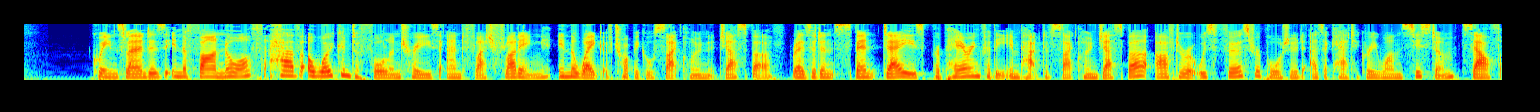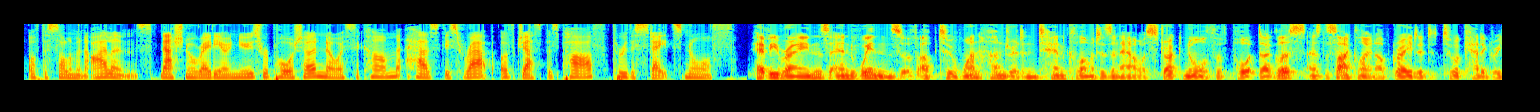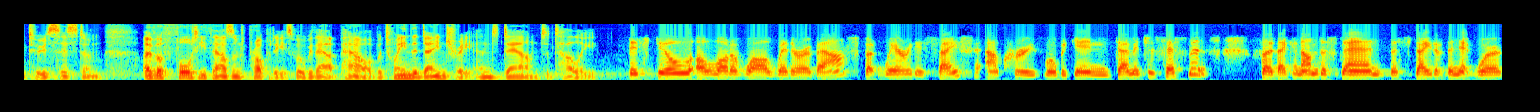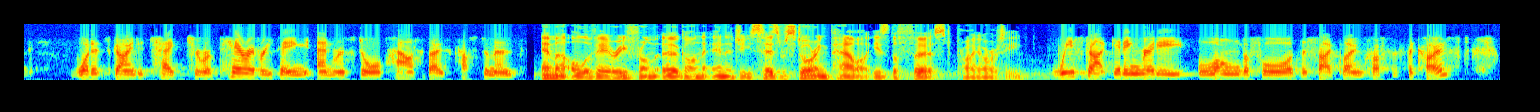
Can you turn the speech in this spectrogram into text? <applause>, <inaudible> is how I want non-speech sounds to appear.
Queenslanders in the far north have awoken to fallen trees and flash flooding in the wake of tropical cyclone Jasper. Residents spent days preparing for the impact of Cyclone Jasper after it was first reported as a Category 1 system south of the Solomon Islands. National Radio News reporter Noah Succumb has this wrap of Jasper's path through the state's north. Heavy rains and winds of up to 110 kilometres an hour struck north of Port Douglas as the cyclone upgraded to a Category 2 system. Over 40,000 properties were without power between the Daintree and down to Tully. There's still a lot of wild weather about, but where it is safe, our crews will begin damage assessments so they can understand the state of the network, what it's going to take to repair everything and restore power to those customers. Emma Oliveri from Ergon Energy says restoring power is the first priority. We start getting ready long before the cyclone crosses the coast.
